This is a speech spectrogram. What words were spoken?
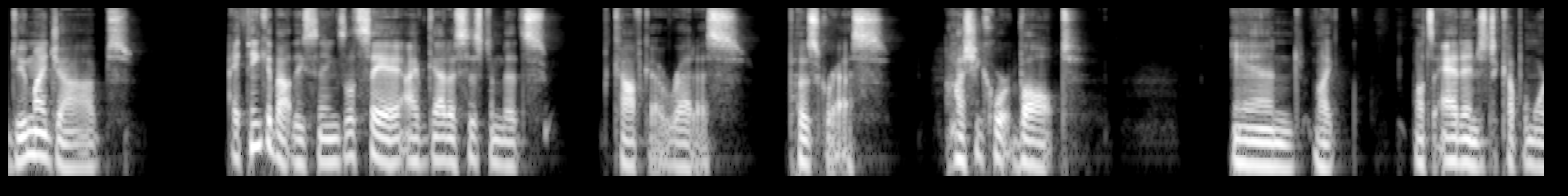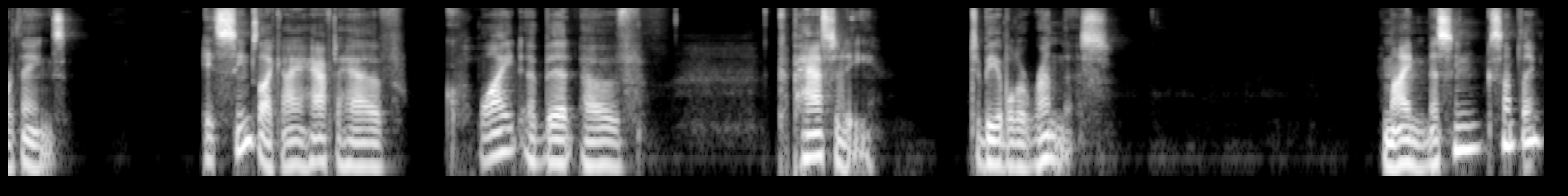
do my jobs. I think about these things. Let's say I've got a system that's Kafka, Redis, Postgres, HashiCorp Vault and like let's add in just a couple more things. It seems like I have to have quite a bit of capacity to be able to run this. Am I missing something?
